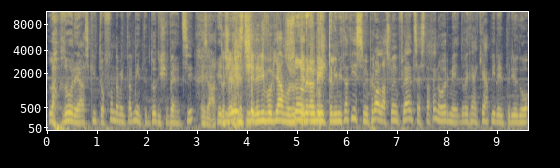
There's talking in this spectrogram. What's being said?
l'autore ha scritto fondamentalmente 12 pezzi, esatto, cioè, ce ne rivochiamo sono veramente limitatissimi, però la sua influenza è stata enorme, dovete anche capire il periodo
